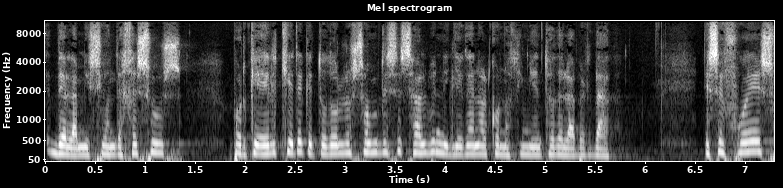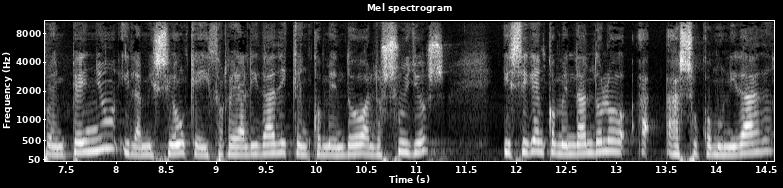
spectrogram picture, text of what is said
de la misión de Jesús, porque Él quiere que todos los hombres se salven y lleguen al conocimiento de la verdad. Ese fue su empeño y la misión que hizo realidad y que encomendó a los suyos y sigue encomendándolo a, a su comunidad,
